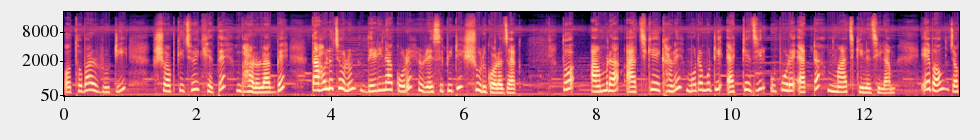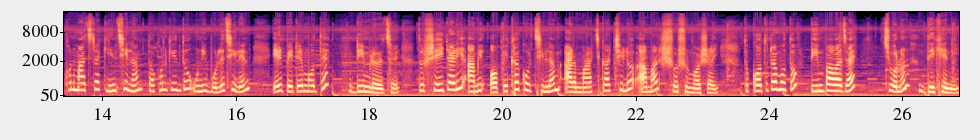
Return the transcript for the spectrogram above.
অথবা রুটি সব কিছুই খেতে ভালো লাগবে। তাহলে চলুন দেরি না করে রেসিপিটি শুরু করা যাক। তো আমরা আজকে এখানে মোটামুটি এক কেজির উপরে একটা মাছ কিনেছিলাম। এবং যখন মাছটা কিনছিলাম, তখন কিন্তু উনি বলেছিলেন, এর পেটের মধ্যে ডিম রয়েছে। তো সেইটারই আমি অপেক্ষা করছিলাম, আর মাছ কাটছিল আমার শ্বশুরমশাই। তো কতটা মতো ডিম পাওয়া যায়, চলুন দেখে নিই।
